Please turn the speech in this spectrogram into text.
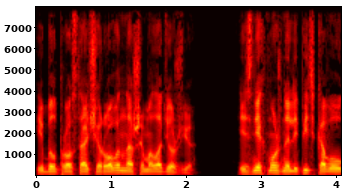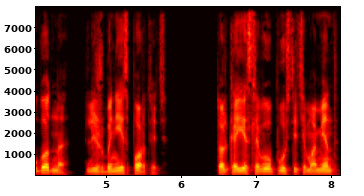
и был просто очарован нашей молодежью. Из них можно лепить кого угодно, лишь бы не испортить. Только если вы упустите момент,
